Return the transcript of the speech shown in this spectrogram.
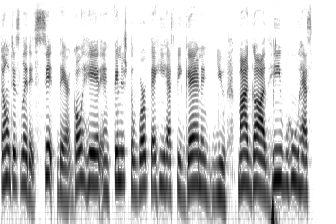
Don't just let it sit there. Go ahead and finish the work that He has begun in you. My God, He who has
